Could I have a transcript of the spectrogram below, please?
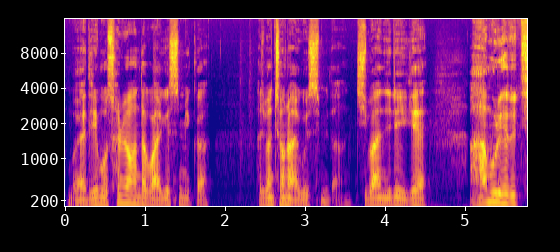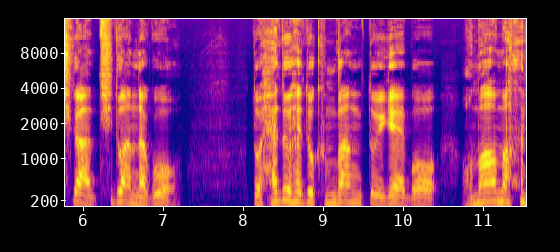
뭐 애들이 뭐 설명한다고 알겠습니까? 하지만 저는 알고 있습니다. 집안일이 이게 아무리 해도 티가 티도 안 나고 또 해도 해도 금방 또 이게 뭐 어마어마한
